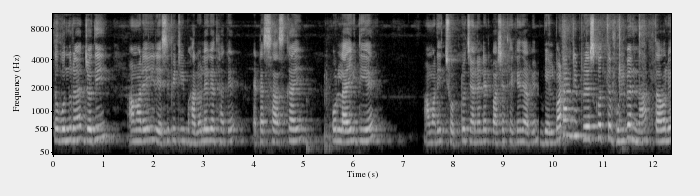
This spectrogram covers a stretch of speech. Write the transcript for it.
তো বন্ধুরা, যদি আমার এই রেসিপিটি ভালো লেগে থাকে, একটা সাবস্ক্রাইব ও লাইক দিয়ে আমার এই ছোট্ট চ্যানেলের পাশে থেকে যাবেন। বেল বাটনটি প্রেস করতে ভুলবেন না, তাহলে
